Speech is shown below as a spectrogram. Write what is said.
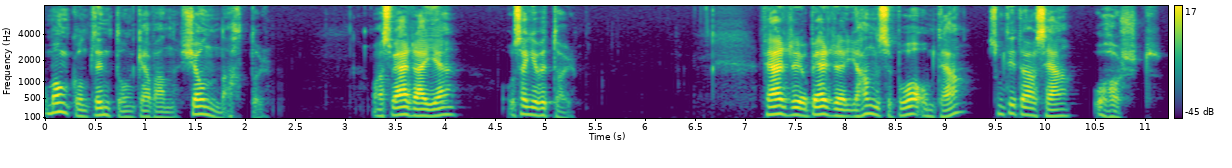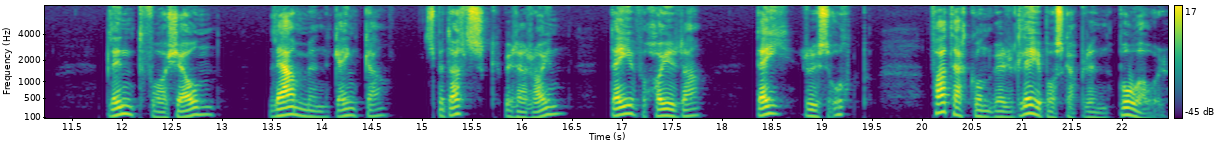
og mongon blindon gav han sjønnen attor. Og han svær reie og segi vittor. Færre og berre Johannes er på om det som tid av seg og hårst. Blind få sjån, lemen genka, spedølsk vera røyn, deiv høyra, dei rys upp, fatakon ver gleibåskapren boaur.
